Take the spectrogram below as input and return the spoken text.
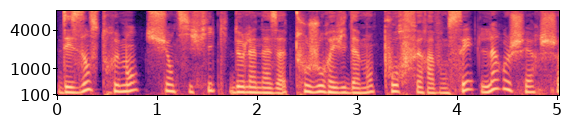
des instruments scientifiques de la NASA. Toujours évidemment pour faire avancer la recherche.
